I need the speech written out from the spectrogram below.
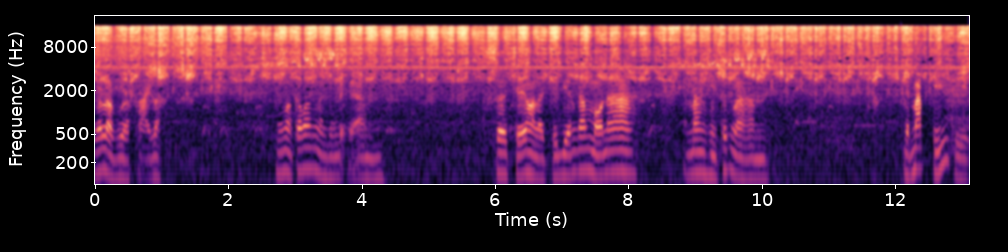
Rất là vừa phải luôn. Nếu mà các bác là dùng để um, sơ chế hoặc là chế biến các món uh, mang hình thức là um, để mắt tí thì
